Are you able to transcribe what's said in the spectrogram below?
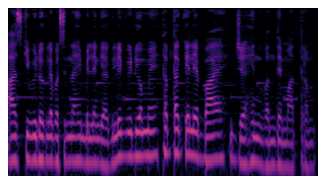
आज की वीडियो के लिए बस इतना ही। मिलेंगे अगली वीडियो में। तब तक के लिए बाय। जय हिंद, वंदे मातरम।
